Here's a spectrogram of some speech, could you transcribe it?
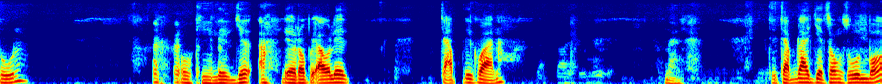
ศูนย์โอเคเลขเยอะอะเดี๋ยวเราไปเอาเลขจับดีกว่าเนอะจับได้ตัวนี้เลยนะจะจับได้เจ็ดสองศูนย์บอ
